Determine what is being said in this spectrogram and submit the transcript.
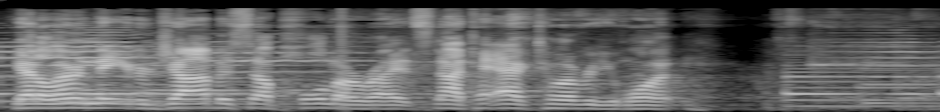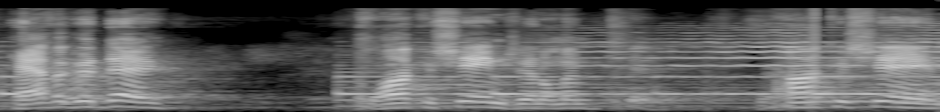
You got to learn that your job is to uphold our rights, not to act however you want. Have a good day. Walk of shame, gentlemen. Walk of shame.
